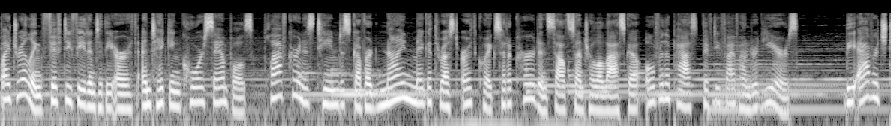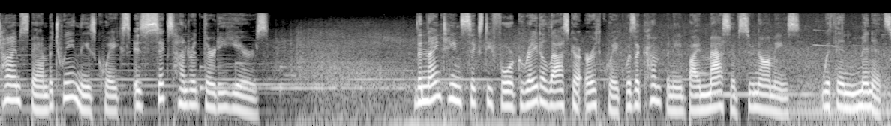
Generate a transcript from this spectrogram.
By drilling 50 feet into the earth and taking core samples, Plafker and his team discovered nine megathrust earthquakes had occurred in south central Alaska over the past 5,500 years. The average time span between these quakes is 630 years. The 1964 Great Alaska Earthquake was accompanied by massive tsunamis. Within minutes,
